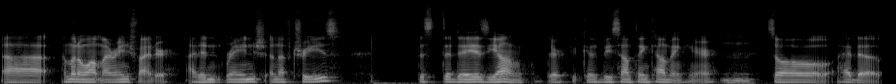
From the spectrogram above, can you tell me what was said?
uh, I'm gonna want my rangefinder. I didn't range enough trees. This the day is young. There could, be something coming here. Mm-hmm. So I had to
